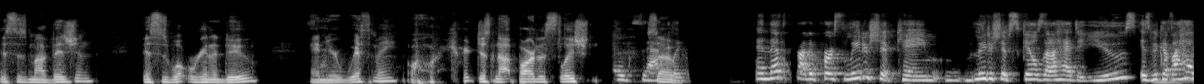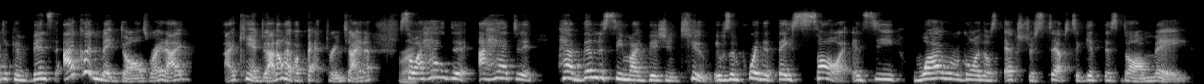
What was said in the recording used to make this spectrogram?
This is my vision. This is what we're going to do. And you're with me, or you're just not part of the solution. Exactly. So, and that's how the first leadership came leadership skills that i had to use is because i had to convince i couldn't make dolls right i I can't do. I don't have a factory in China. Right. So I had to I had to have them to see my vision too. It was important that they saw it and see why we were going those extra steps to get this doll made.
